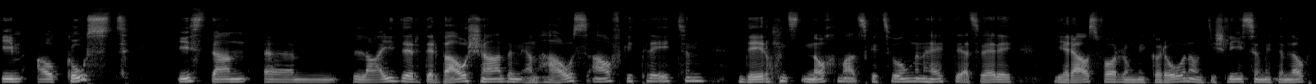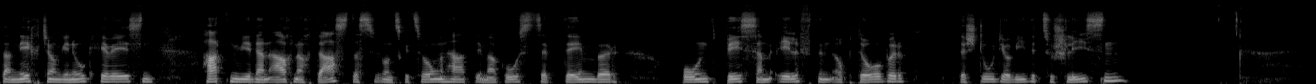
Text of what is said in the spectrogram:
im August ist dann ähm, leider der Bauschaden am Haus aufgetreten, der uns nochmals gezwungen hätte, als wäre die Herausforderung mit Corona und die Schließung mit dem Lockdown nicht schon genug gewesen, hatten wir dann auch noch das, das uns gezwungen hat, im August, September und bis am 11. Oktober das Studio wieder zu schließen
